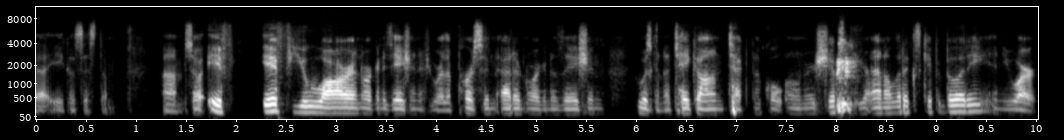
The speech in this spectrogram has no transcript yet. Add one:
uh, ecosystem. Um, so if if you are an organization, if you are the person at an organization who is going to take on technical ownership of your analytics capability and you are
